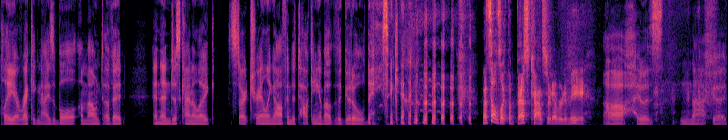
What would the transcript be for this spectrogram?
play a recognizable amount of it and then just kind of like start trailing off into talking about the good old days again. That sounds like the best concert ever to me. oh it was not good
